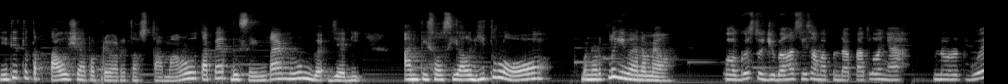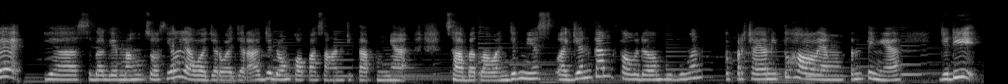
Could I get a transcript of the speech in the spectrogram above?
Jadi tetap tahu siapa prioritas utama lu, tapi at the same time lu nggak jadi antisosial gitu loh. Menurut lu gimana Mel? Wah, gue setuju banget sih sama pendapat lo, Nya. Menurut gue, ya sebagai makhluk sosial ya wajar-wajar aja dong kalau pasangan kita punya sahabat lawan jenis. Lagian kan kalau dalam hubungan, kepercayaan itu hal yang penting ya. Jadi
